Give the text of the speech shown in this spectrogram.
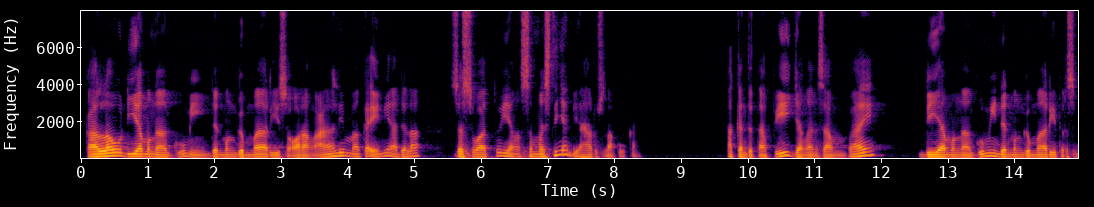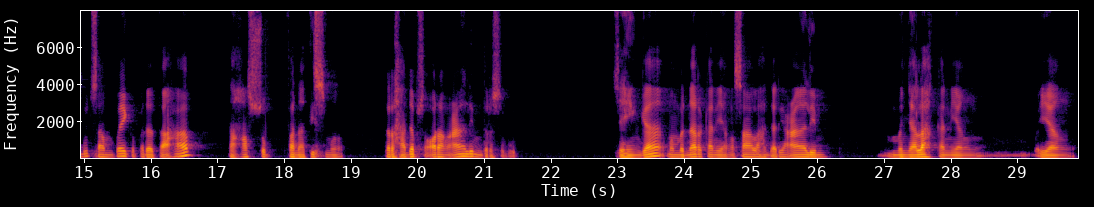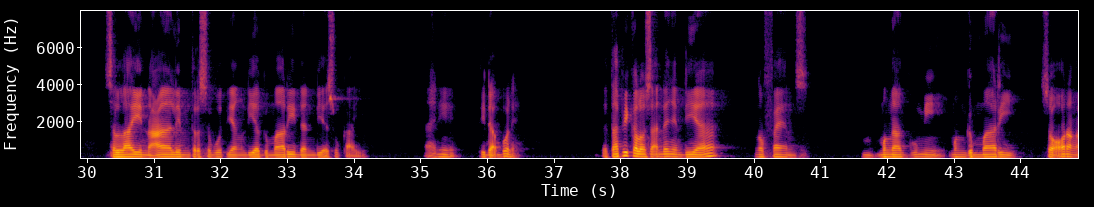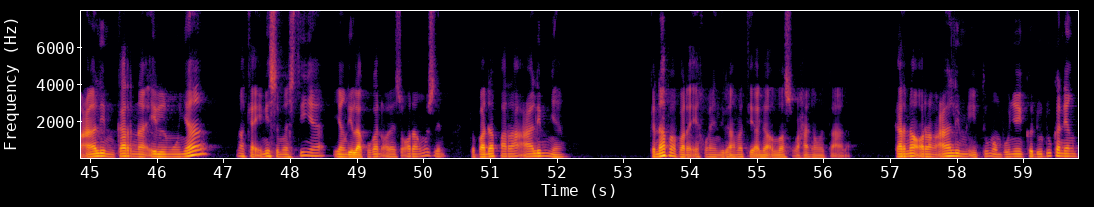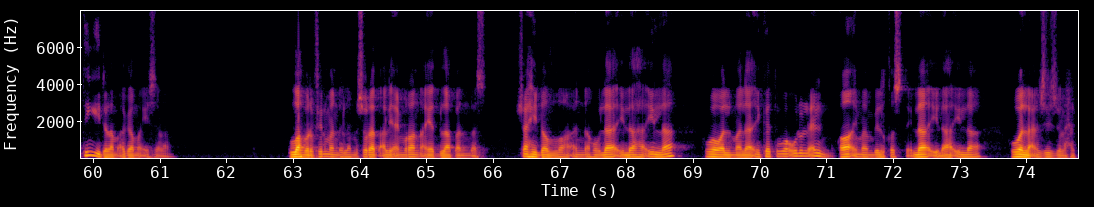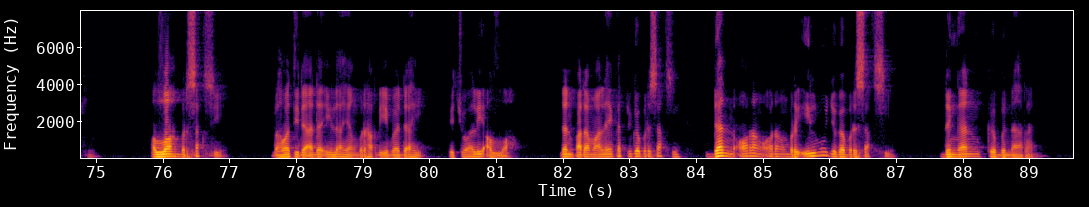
kalau dia mengagumi dan menggemari seorang alim, maka ini adalah sesuatu yang semestinya dia harus lakukan. Akan tetapi jangan sampai dia mengagumi dan menggemari tersebut sampai kepada tahap tahassub fanatisme terhadap seorang alim tersebut. Sehingga membenarkan yang salah dari alim, menyalahkan yang yang selain alim tersebut yang dia gemari dan dia sukai. Nah ini tidak boleh. Tetapi kalau seandainya dia ngefans, mengagumi, menggemari seorang alim karena ilmunya, maka ini semestinya yang dilakukan oleh seorang muslim kepada para alimnya. Kenapa para ikhwah yang dirahmati oleh Allah Subhanahu wa taala? Karena orang alim itu mempunyai kedudukan yang tinggi dalam agama Islam. Allah berfirman dalam surat Ali Imran ayat 18. Syahidallah annahu la ilaha illa huwa wal malaikatu wa ulul ilm qa'iman bil qist la ilaha illa huwal azizul hakim. Allah bersaksi bahwa tidak ada ilah yang berhak diibadahi kecuali Allah. Dan para malaikat juga bersaksi dan orang-orang berilmu juga bersaksi dengan kebenaran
